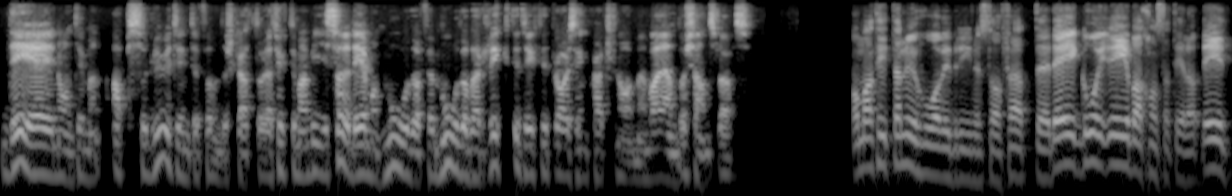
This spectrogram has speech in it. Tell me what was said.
det är någonting man absolut inte får underskatta. Och jag tyckte man visade det mot Modo, för Modo var riktigt, riktigt bra i sin kvartsfinal, men var ändå chanslös om man tittar nu HV Brynäs då, för att eh, det är, det är ju bara att konstatera. Det är ett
